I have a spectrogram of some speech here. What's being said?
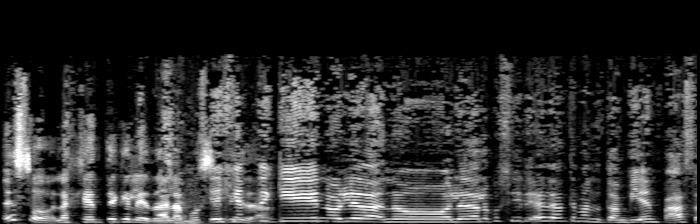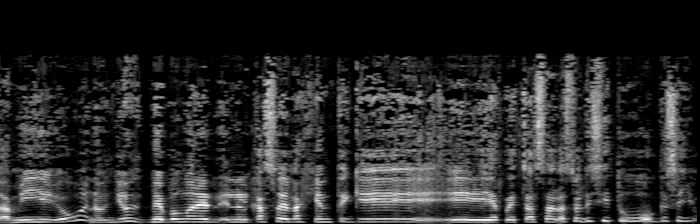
Eso, la gente que le da la. Y hay posibilidad. gente que no le da, no le da la posibilidad de antemano. También pasa. A mí, yo, bueno, yo me pongo en el, en el caso de la gente que eh, rechaza la solicitud o qué sé yo.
